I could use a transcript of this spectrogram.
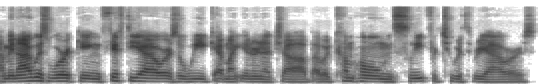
I mean, I was working 50 hours a week at my internet job. I would come home and sleep for two or three hours.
